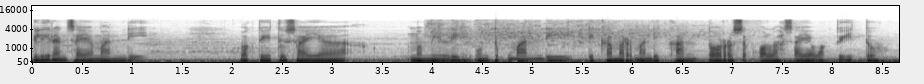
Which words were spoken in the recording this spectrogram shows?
giliran saya mandi. Waktu itu saya memilih untuk mandi di kamar mandi kantor sekolah saya waktu itu.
